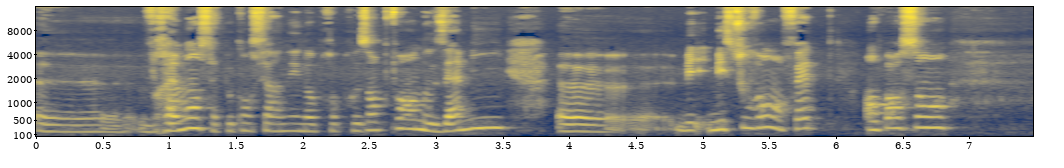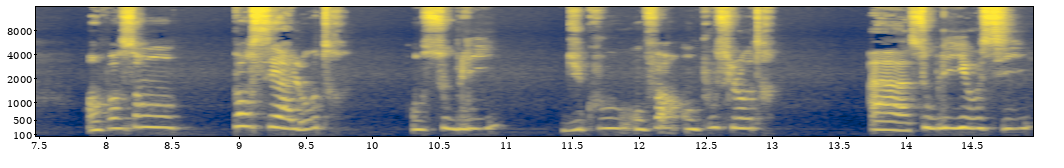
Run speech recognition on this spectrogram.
Euh, vraiment, ça peut concerner nos propres enfants, nos amis, euh, mais, souvent en fait, en pensant, en pensant penser à l'autre, on s'oublie, du coup on, on pousse l'autre à s'oublier aussi,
